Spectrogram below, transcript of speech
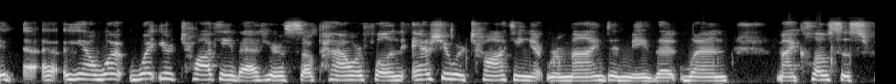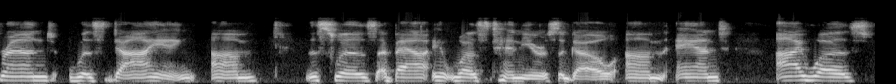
it, uh, uh, you know what what you're talking about here is so powerful and as you were talking it reminded me that when my closest friend was dying um, this was about, it was 10 years ago. Um, and I was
